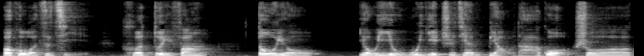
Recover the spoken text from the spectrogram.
包括我自己和对方都有有意无意之间表达过，说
